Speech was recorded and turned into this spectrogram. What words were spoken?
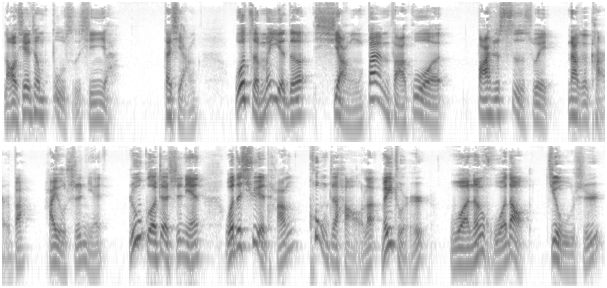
老先生不死心呀。他想，我怎么也得想办法过八十四岁那个坎儿吧。还有十年，如果这十年我的血糖控制好了，没准儿我能活到九十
